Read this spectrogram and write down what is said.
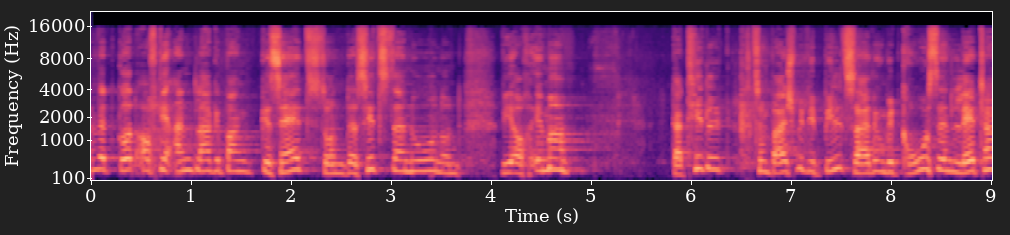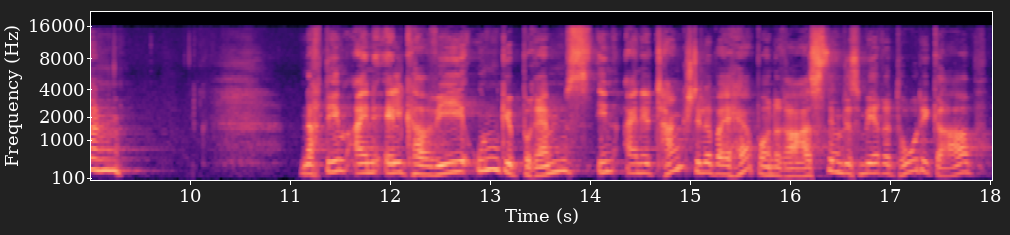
Dann wird Gott auf die Anklagebank gesetzt und da sitzt er nun und wie auch immer. Da titelt zum Beispiel die Bildzeitung mit großen Lettern, nachdem ein LKW ungebremst in eine Tankstelle bei Herborn raste und es mehrere Tote gab,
